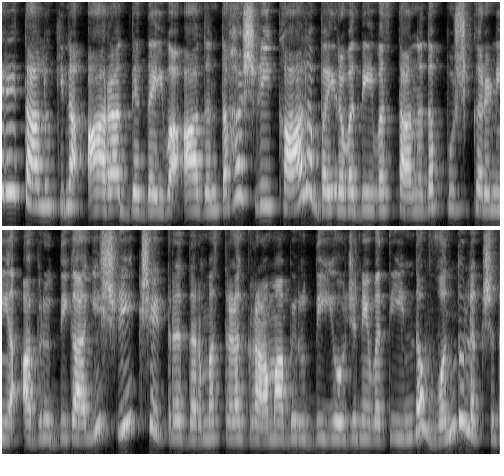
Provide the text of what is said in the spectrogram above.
ಹೊಳಲ್ಕೆರೆ ತಾಲೂಕಿನ ಆರಾಧ್ಯ ದೈವ ಆದಂತಹ ಶ್ರೀ ಕಾಲಭೈರವ ದೇವಸ್ಥಾನದ ಪುಷ್ಕರಣಿಯ ಅಭಿವೃದ್ಧಿಗಾಗಿ ಶ್ರೀ ಕ್ಷೇತ್ರ ಧರ್ಮಸ್ಥಳ ಗ್ರಾಮಾಭಿವೃದ್ಧಿ ಯೋಜನೆ ವತಿಯಿಂದ ಒಂದು ಲಕ್ಷದ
